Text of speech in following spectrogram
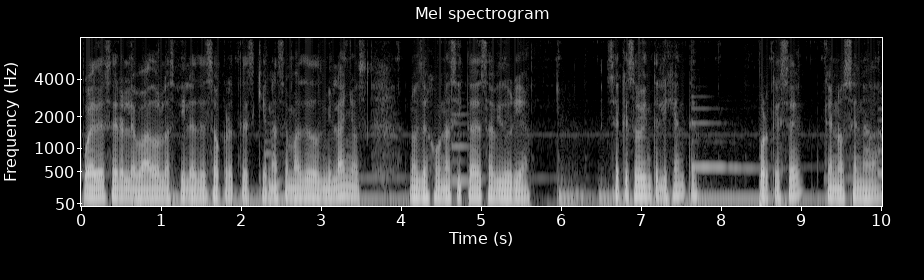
puede ser elevado las filas de Sócrates, quien hace más de dos mil años nos dejó una cita de sabiduría. Sé que soy inteligente, porque sé que no sé nada.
